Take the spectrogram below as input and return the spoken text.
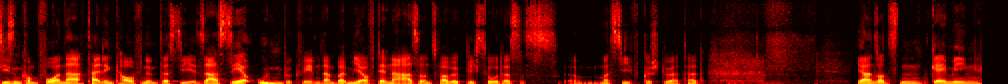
diesen Komfortnachteil in Kauf nimmt, dass die saß sehr unbequem dann bei mir auf der Nase und zwar wirklich so, dass es äh, massiv gestört hat. Ja, ansonsten Gaming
